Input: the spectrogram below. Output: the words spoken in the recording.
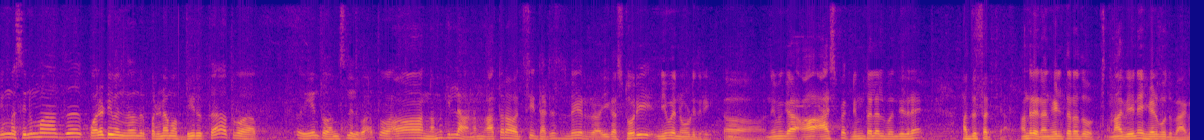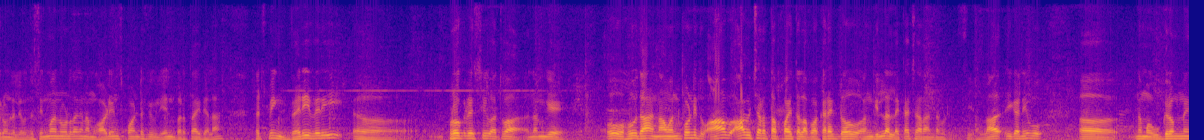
ನಿಮ್ಮ ಸಿನಿಮಾದ ಕ್ವಾಲಿಟಿ ಏನಂದ್ರೆ ಪರಿಣಾಮ ಬೀರುತ್ತಾ ಅಥವಾ ಏನು ಅನಿಸ್ಲಿಲ್ವ? ಅಥವಾ ನಮಗಿಲ್ಲ. ನಮ್ಗೆ ಆ ಥರ ಸಿ ದಟ್ ಇಸ್ ವೇರ್ ಈಗ ಸ್ಟೋರಿ ನೀವೇ ನೋಡಿದ್ರಿ. ನಿಮಗೆ ಆ ಆಸ್ಪೆಕ್ಟ್ ನಿಮ್ಮ ತಲೆಯಲ್ಲಿ ಬಂದಿದ್ರೆ ಅದು ಸತ್ಯ. ಅಂದರೆ ನಾನು ಹೇಳ್ತಿರೋದು ನಾವೇನೇ ಹೇಳ್ಬೋದು ಬ್ಯಾಕ್ಗ್ರೌಂಡಲ್ಲಿ ಒಂದು ಸಿನಿಮಾ ನೋಡಿದಾಗ ನಮ್ಗೆ ಆಡಿಯನ್ಸ್ ಪಾಯಿಂಟ್ ಆಫ್ ವ್ಯೂ ಏನು ಬರ್ತಾ ಇದೆಯಲ್ಲ that's being very very progressive ಅಥವಾ ನಮಗೆ, ಓ, ಹೌದಾ? ನಾವು ಅಂದ್ಕೊಂಡಿದ್ದು ಆ ಆ ವಿಚಾರ ತಪ್ಪಾಯ್ತಲ್ಲಪ್ಪ ಕರೆಕ್ಟ್ ಓ, ಹಂಗಿಲ್ಲ ಲೆಕ್ಕಾಚಾರ ಅಂತ ಸಿ ಅಲ್ಲ, ಈಗ ನೀವು ನಮ್ಮ ಉಗ್ರಮ್ನೇ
